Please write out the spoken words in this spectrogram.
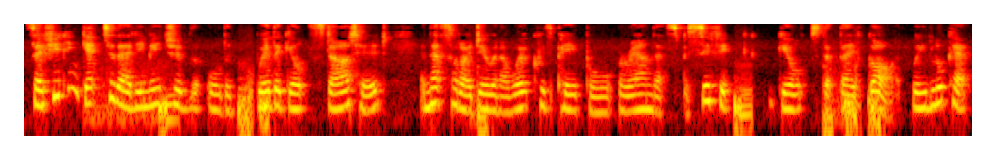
So if you can get to that image of the, or the, where the guilt started, and that's what I do when I work with people around that specific guilt that they've got. We look at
